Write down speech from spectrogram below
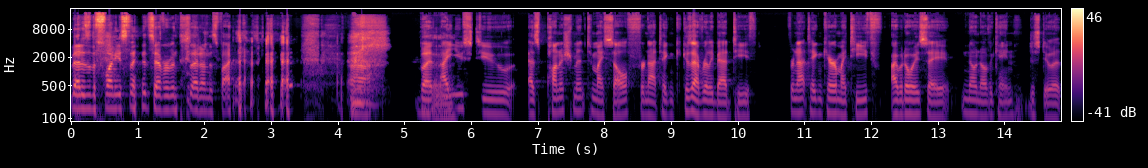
that is the funniest thing that's ever been said on this podcast. Uh, but I Uh. used to, as punishment to myself for not taking, because I have really bad teeth, for not taking care of my teeth, I would always say, no Novocaine, just do it.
